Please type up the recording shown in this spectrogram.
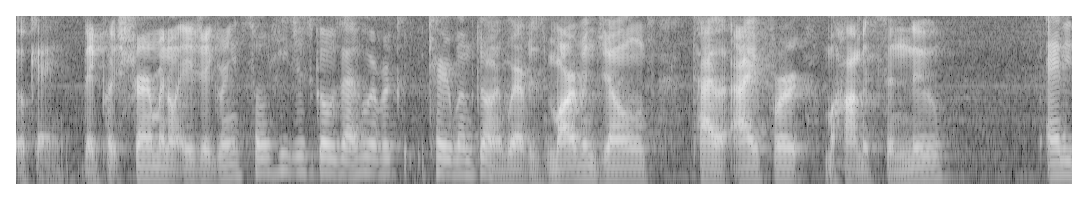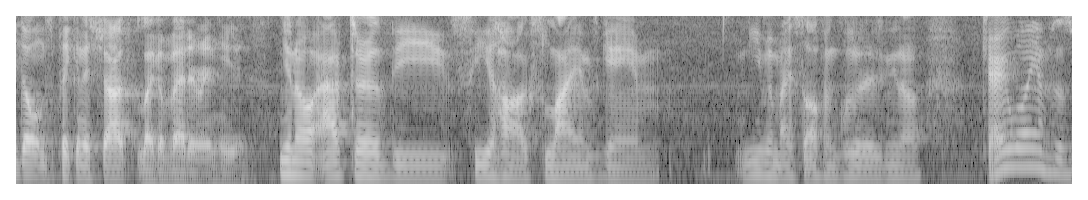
Okay, they put Sherman on AJ Green, so he just goes at whoever Cary Williams going. Wherever it's Marvin Jones, Tyler Eifert, Mohamed Sanu. Andy Dalton's picking his shots like a veteran he is. You know, after the Seahawks Lions game, even myself included, you know, Cary Williams is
